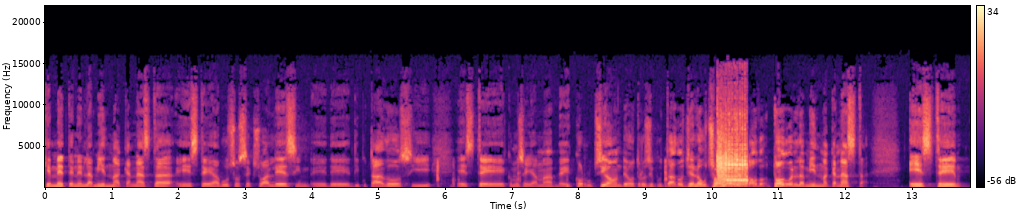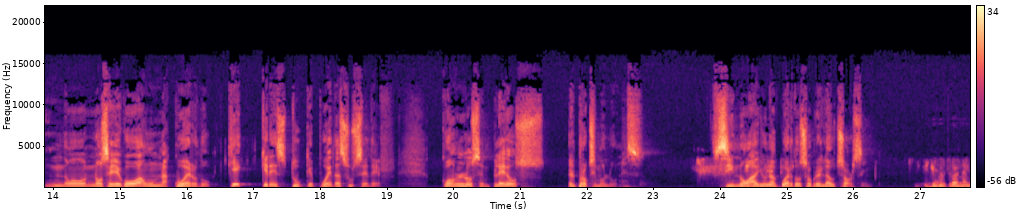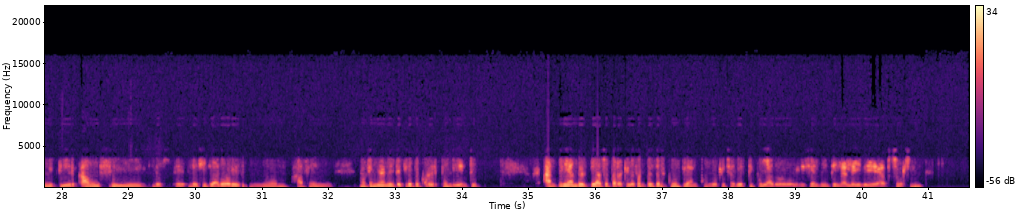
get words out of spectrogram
que meten en la misma canasta este, abusos sexuales eh, de diputados y, este, ¿cómo se llama? corrupción de otros diputados y el todo, todo en la misma canasta. Este, no, no se llegó a un acuerdo. ¿Qué crees tú que pueda suceder? Con los empleos el próximo lunes, si no hay un acuerdo sobre el outsourcing. Yo creo que van a emitir, aun si los eh, legisladores no hacen, no generan el decreto correspondiente, ampliando el plazo para que las empresas cumplan con lo que se había estipulado inicialmente en la ley de outsourcing,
